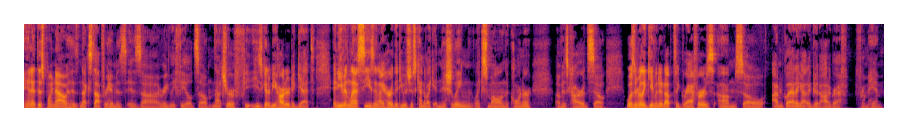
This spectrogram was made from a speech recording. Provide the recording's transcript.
and at this point now, his next stop for him is is uh, Wrigley Field. So not sure if he, he's going to be harder to get. And even last season, I heard that he was just kind of like initialing like small in the corner of his cards. So wasn't really giving it up to graphers. Um, so I'm glad I got a good autograph from him.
